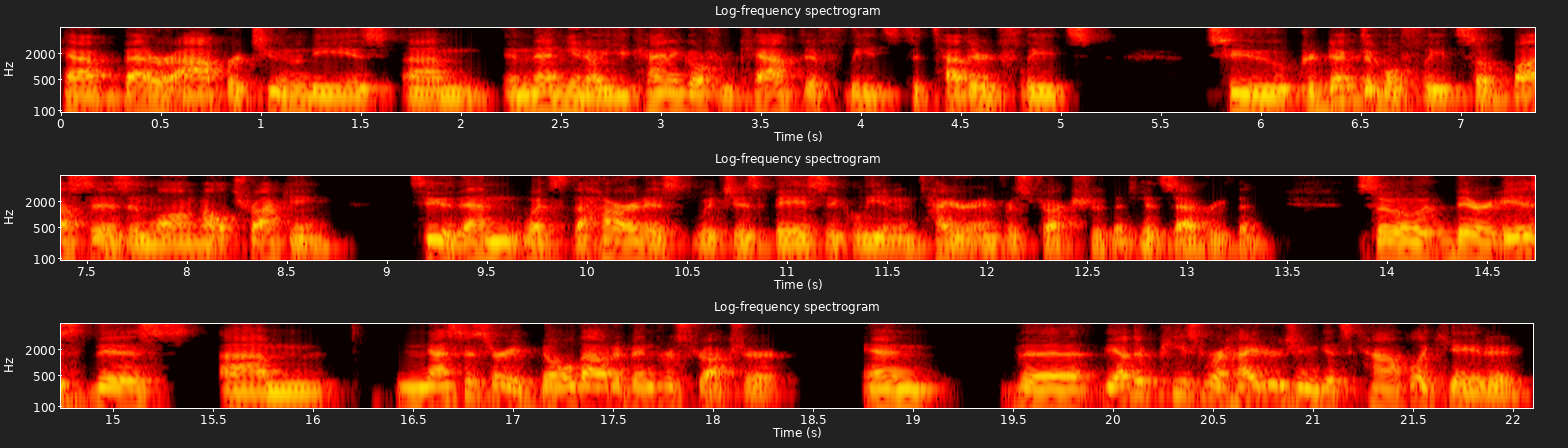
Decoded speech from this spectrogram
have better opportunities. Um, and then, you know, you kind of go from captive fleets to tethered fleets to predictable fleets. So buses and long haul trucking to then what's the hardest, which is basically an entire infrastructure that hits everything. So there is this um, necessary build out of infrastructure. And the, the other piece where hydrogen gets complicated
